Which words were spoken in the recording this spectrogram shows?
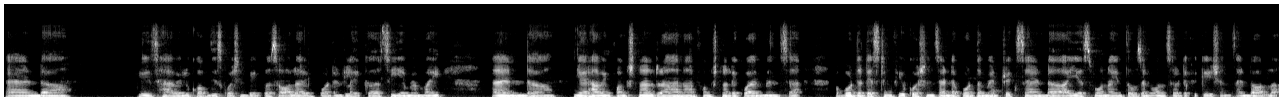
and uh, please have a look of these question papers all are important like uh, cmmi and uh, you are having functional uh, non-functional requirements uh, about the testing few questions and about the metrics and uh, iso 9001 certifications and all uh,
